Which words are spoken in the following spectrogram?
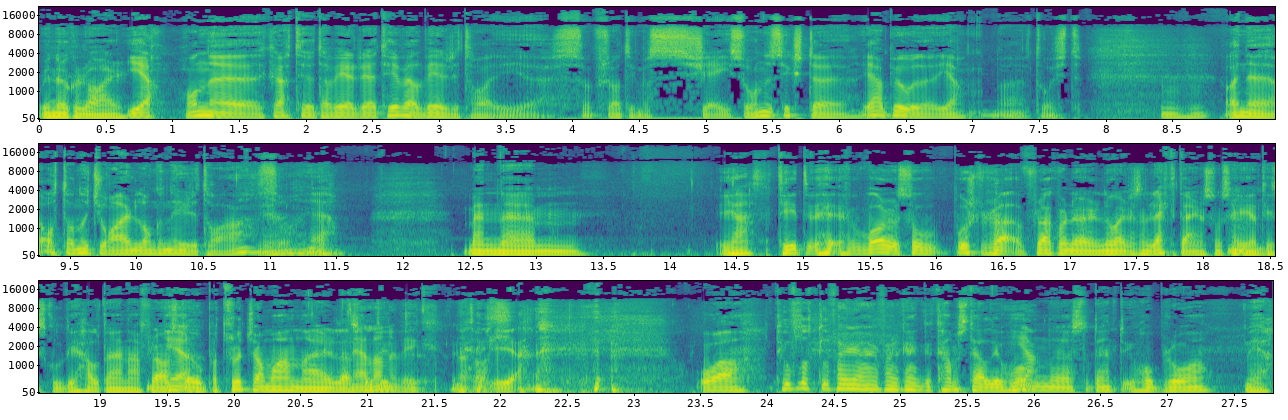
i några år. Ja, hon är uh, kratt ut av Det Till väl vi ta i uh, så för att det var tjej. Så hon är sista, ja, bo, ja, tvåst. Mm -hmm. Och en åtta och nio år långt nere ta. Så, ja. Men... Um, Ja, det var så bort fra, fra kvarnøren, nå er det sånn rektor som sier mm. at de skulle halte henne fra stå på trutja mann her. Nei, Landevik, nettopp. ja. Og to flott til ferie her, for gang Kamstel i Hån, ja. student i Håbrå. Ja.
